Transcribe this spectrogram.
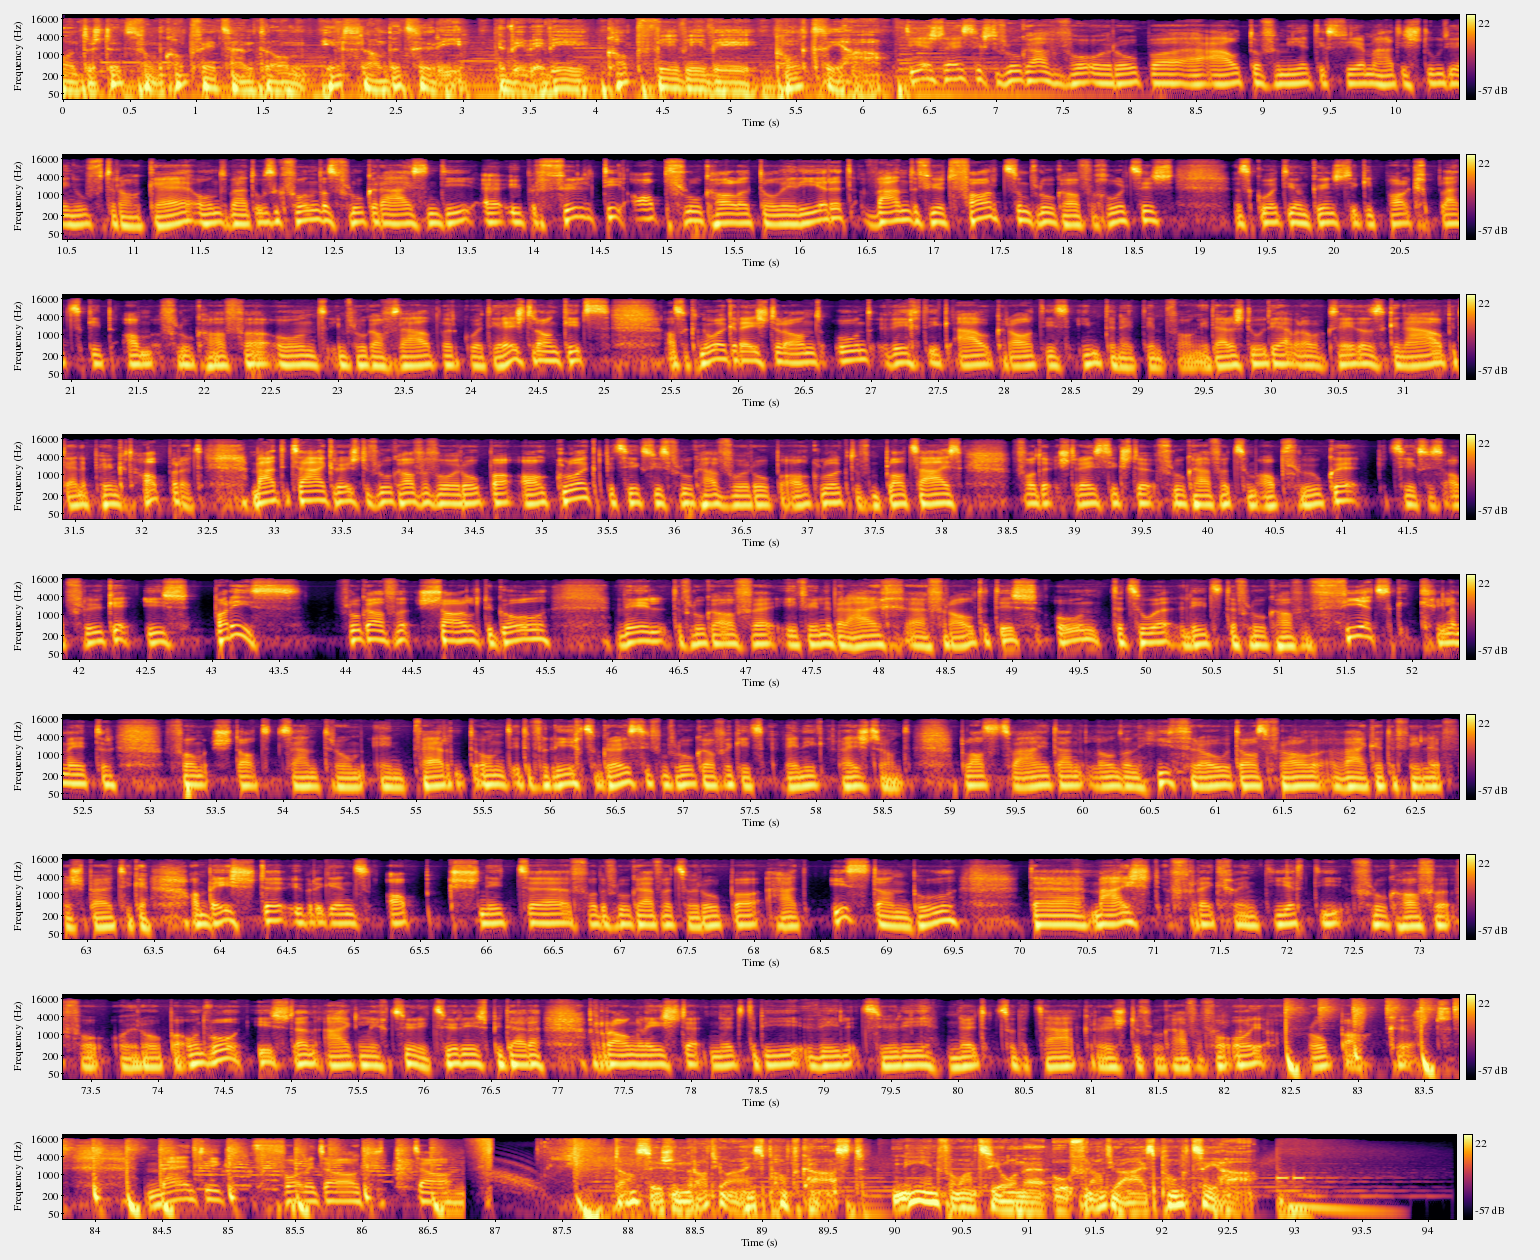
Unterstützt vom Kopfwehzentrum Irlande Zürich. www.kopfwww.ch Die stressigste Flughafen von Europa, eine Autovermietungsfirma, hat die Studie in Auftrag gegeben und man hat herausgefunden, dass Flugreisende eine überfüllte Abflughalle tolerieren, wenn dafür die Fahrt zum Flughafen kurz ist, es gute und günstige Parkplätze gibt am Flughafen und im Flughafen selber gute Restaurants gibt es, also genug Restaurants und wichtig auch gratis Internetempfang. In dieser Studie haben wir aber gesehen, dass es genau bei diesen Punkten hapert. Man hat die zehn grössten Flughafen von Europa angeschaut, beziehungsweise Flughafen von Europa angeschaut. Auf dem Platz 1 von den stressigsten Flughäfen zum Abfliegen bzw. Abfliegen ist Paris. Flughafen Charles de Gaulle, weil der Flughafen in vielen Bereichen äh, veraltet ist und dazu liegt der Flughafen 40 Kilometer vom Stadtzentrum entfernt und in der Vergleich zum Größe vom Flughafen gibt es wenig Restaurants. Platz 2 dann London Heathrow, das vor allem wegen der vielen Verspätungen. Am besten übrigens abgeschnitten von der Flughafen zu Europa hat Istanbul, der meist frequentierte Flughafen von Europa. Und wo ist dann eigentlich Zürich? Zürich ist bei dieser Rangliste nicht dabei, weil Zürich nicht zu den zehn grössten Flughäfen von Europa gehört. Montag, Vormittag, da. Das ist ein Radio 1 Podcast. Mehr Informationen auf radio1.ch.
